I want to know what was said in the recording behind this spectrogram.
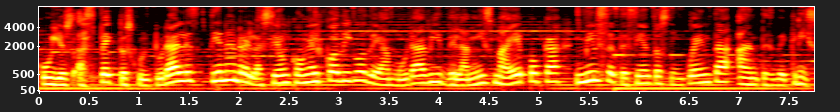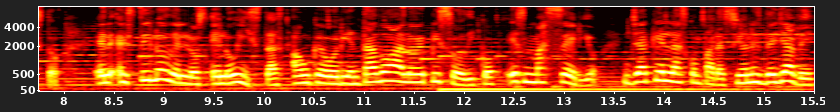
cuyos aspectos culturales tienen relación con el código de Hammurabi de la misma época 1750 a.C. El estilo de los eloístas, aunque orientado a lo episódico, es más serio, ya que las comparaciones de Yahvé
